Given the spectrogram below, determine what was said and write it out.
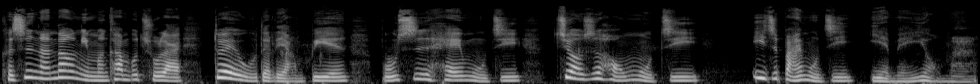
可是难道你们看不出来，队伍的两边不是黑母鸡，就是红母鸡？一只白母鸡也没有吗？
